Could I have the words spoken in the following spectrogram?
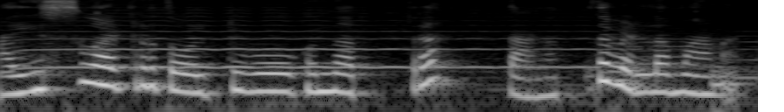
ഐസ് വാട്ടർ തോറ്റുപോകുന്ന അത്ര തണുത്ത വെള്ളമാണ്.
